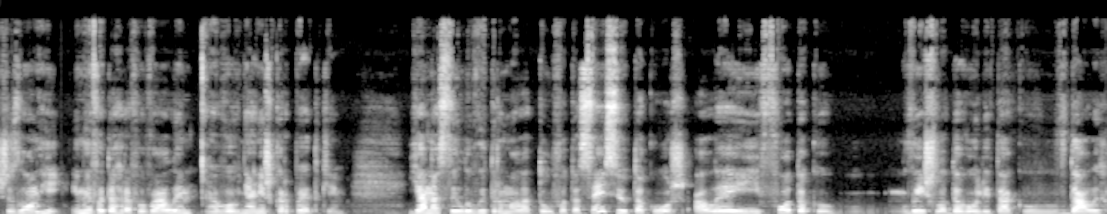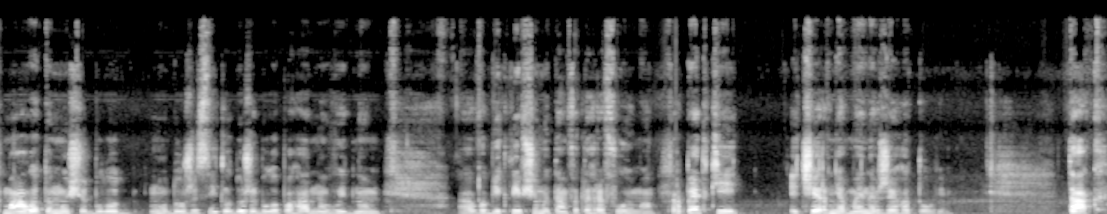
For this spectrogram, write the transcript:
шезлонгі, і ми фотографували вовняні шкарпетки. Я на силу витримала ту фотосесію також, але і фоток вийшло доволі так вдалих мало, тому що було ну, дуже світло, дуже було погано видно е, в об'єктив, що ми там фотографуємо. Шкарпетки червня в мене вже готові. Так,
